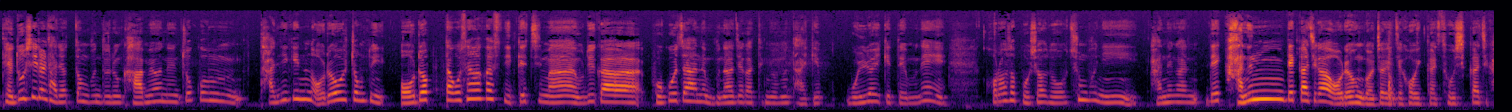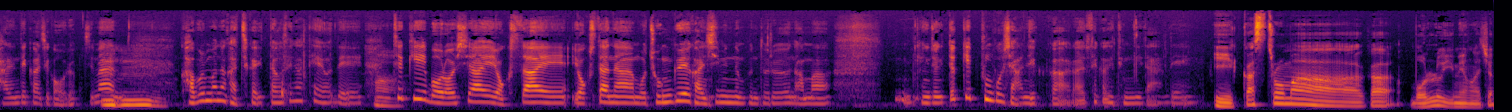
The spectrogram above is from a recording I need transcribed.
대도시를 다녔던 분들은 가면은 조금 다니기는 어려울 정도 어렵다고 생각할 수도 있겠지만 우리가 보고자 하는 문화재 같은 경우는 다 이게 몰려 있기 때문에 걸어서 보셔도 충분히 가능한데 가는 데까지가 어려운 거죠. 이제 거기까지 도시까지 가는 데까지가 어렵지만 음. 가볼 만한 가치가 있다고 생각해요. 네. 아. 특히 뭐 러시아의 역사에 역사나 뭐 종교에 관심 있는 분들은 아마 음, 굉장히 뜻깊은 곳이 아닐까라는 생각이 듭니다. 네. 이 가스트로마가 뭘로 유명하죠?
